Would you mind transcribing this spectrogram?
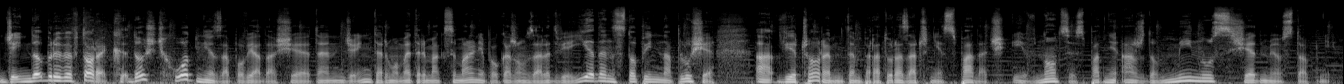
Dzień dobry we wtorek. Dość chłodnie zapowiada się ten dzień. Termometry maksymalnie pokażą zaledwie 1 stopień na plusie, a wieczorem temperatura zacznie spadać i w nocy spadnie aż do minus 7 stopni.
